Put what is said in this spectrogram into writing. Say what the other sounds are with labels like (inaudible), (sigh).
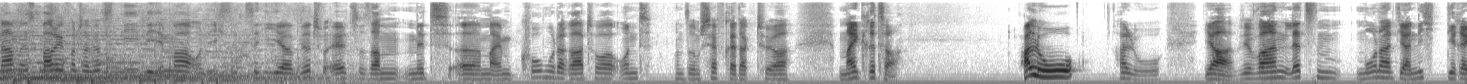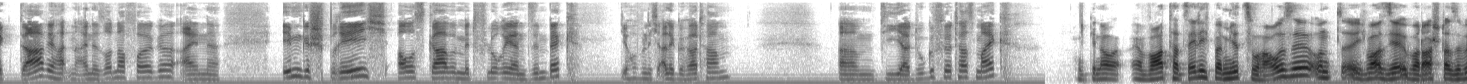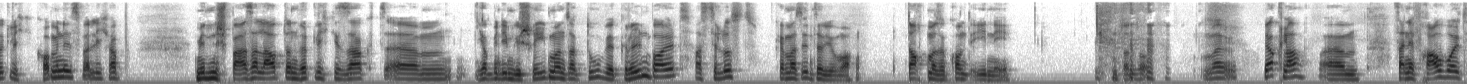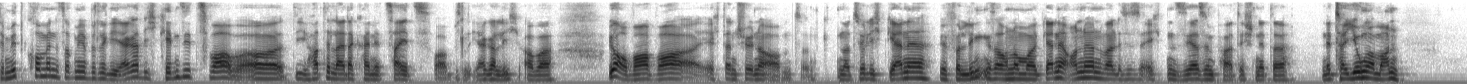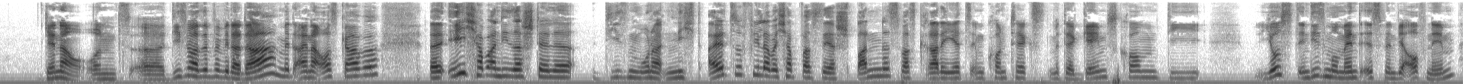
Mein Name ist Mario von Schalewski, wie immer, und ich sitze hier virtuell zusammen mit äh, meinem Co-Moderator und unserem Chefredakteur Mike Ritter. Hallo. Hallo. Ja, wir waren letzten Monat ja nicht direkt da. Wir hatten eine Sonderfolge, eine im Gespräch Ausgabe mit Florian Simbeck, die hoffentlich alle gehört haben, ähm, die ja du geführt hast, Mike. Genau, er war tatsächlich bei mir zu Hause und äh, ich war sehr überrascht, dass er wirklich gekommen ist, weil ich habe mir den Spaß erlaubt und wirklich gesagt, ähm, ich habe mit ihm geschrieben und sagt, du, wir grillen bald, hast du Lust? Können wir das Interview machen? Dachte man so, kommt eh nee. Und dann so, (laughs) ja klar. Ähm, seine Frau wollte mitkommen, das hat mich ein bisschen geärgert. Ich kenne sie zwar, aber die hatte leider keine Zeit. War ein bisschen ärgerlich, aber ja, war, war echt ein schöner Abend. Und natürlich gerne, wir verlinken es auch nochmal, gerne anhören, weil es ist echt ein sehr sympathisch netter, netter junger Mann. Genau, und äh, diesmal sind wir wieder da mit einer Ausgabe. Äh, ich habe an dieser Stelle diesen Monat nicht allzu viel, aber ich habe was sehr Spannendes, was gerade jetzt im Kontext mit der Gamescom, die just in diesem Moment ist, wenn wir aufnehmen,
